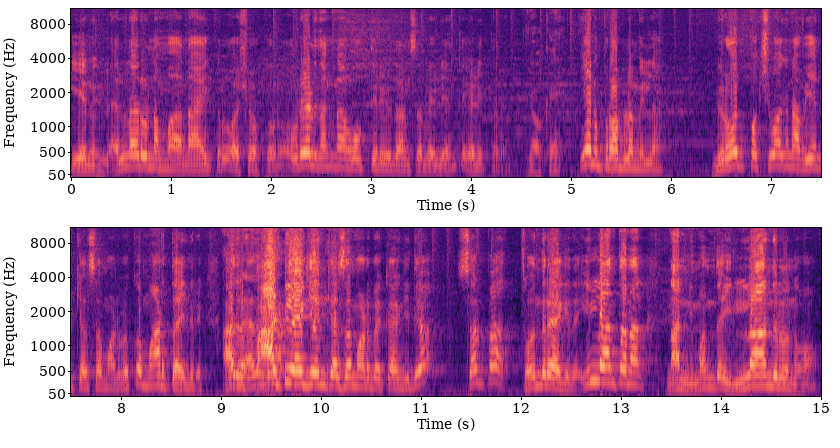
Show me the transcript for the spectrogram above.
ಏನೂ ಇಲ್ಲ. ಎಲ್ಲರೂ ನಮ್ಮ ನಾಯಕರು ಅಶೋಕ್ ಅವರು ಅವ್ರು ಹೇಳ್ದಂಗೆ ನಾವು ಹೋಗ್ತೀರಿ ವಿಧಾನಸಭೆಯಲ್ಲಿ ಅಂತ ಹೇಳ್ತಾರೆ ಓಕೆ. ಏನು ಪ್ರಾಬ್ಲಮ್ ಇಲ್ಲ. ವಿರೋಧ ಪಕ್ಷವಾಗಿ ನಾವು ಏನು ಕೆಲಸ ಮಾಡಬೇಕೋ ಮಾಡ್ತಾ ಇದ್ರಿ. ಆದ್ರೆ- ಪಾರ್ಟಿಯಾಗಿ ಏನು ಕೆಲಸ ಮಾಡಬೇಕಾಗಿದೆಯೋ ಸ್ವಲ್ಪ ತೊಂದರೆ ಆಗಿದೆ. ಇಲ್ಲ ಅಂತ ನಾನು ನಾನು ನಿಮ್ಮಂದೆ ಇಲ್ಲ ಅಂದ್ರೂ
